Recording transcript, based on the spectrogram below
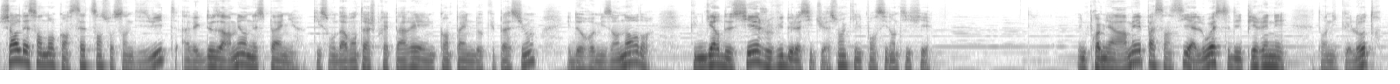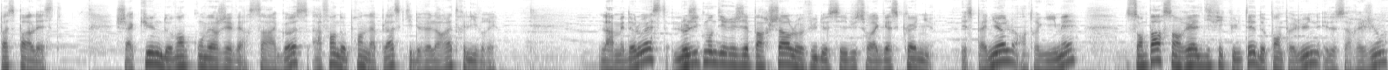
Charles descend donc en 778 avec deux armées en Espagne, qui sont davantage préparées à une campagne d'occupation et de remise en ordre qu'une guerre de siège au vu de la situation qu'il pense identifier. Une première armée passe ainsi à l'ouest des Pyrénées, tandis que l'autre passe par l'est, chacune devant converger vers Saragosse afin de prendre la place qui devait leur être livrée. L'armée de l'ouest, logiquement dirigée par Charles au vu de ses vues sur la Gascogne espagnole, entre guillemets, s'empare sans réelle difficulté de Pampelune et de sa région,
